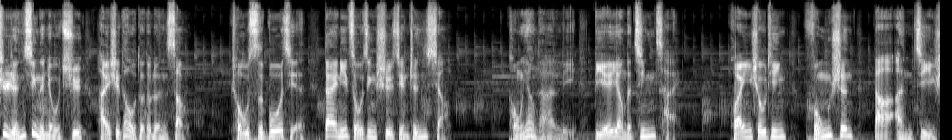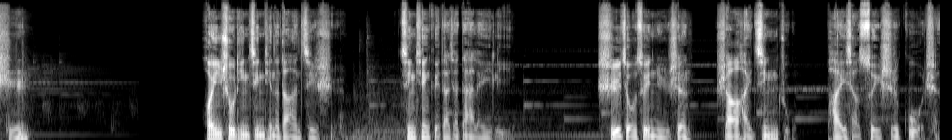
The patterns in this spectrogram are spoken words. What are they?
是人性的扭曲，还是道德的沦丧？抽丝剥茧，带你走进事件真相。同样的案例，别样的精彩。欢迎收听《逢申大案纪实》。欢迎收听今天的大案纪实。今天给大家带来一例：十九岁女生杀害金主，拍下碎尸过程。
